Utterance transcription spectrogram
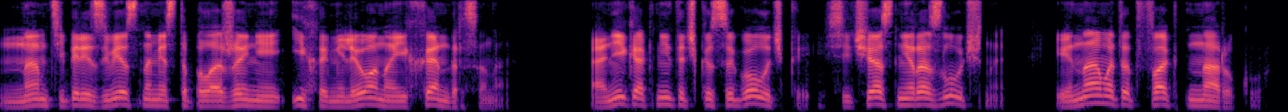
«Нам теперь известно местоположение и Хамелеона, и Хендерсона. Они, как ниточка с иголочкой, сейчас неразлучны, и нам этот факт на руку.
